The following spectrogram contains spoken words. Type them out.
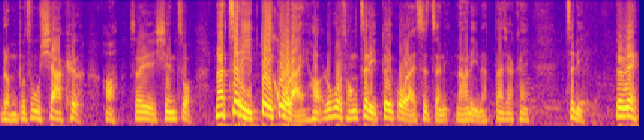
忍不住下课哈，所以先做。那这里对过来哈，如果从这里对过来是怎哪里呢？大家看这里，对不对？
